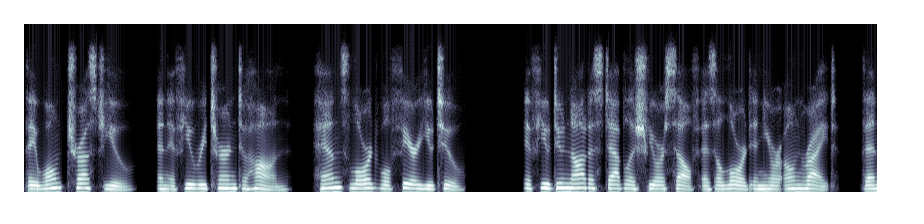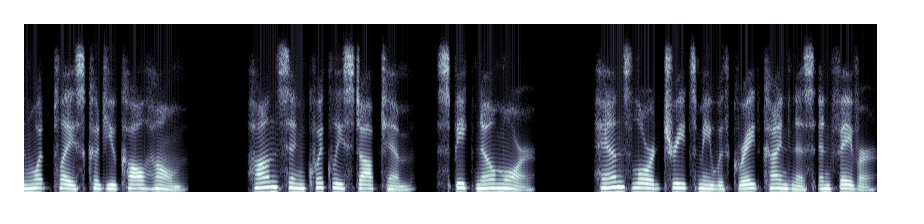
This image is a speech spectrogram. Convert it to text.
they won't trust you, and if you return to Han, Han's lord will fear you too. If you do not establish yourself as a lord in your own right, then what place could you call home? Han Xin quickly stopped him, speak no more. Han's lord treats me with great kindness and favor.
